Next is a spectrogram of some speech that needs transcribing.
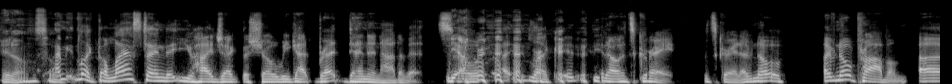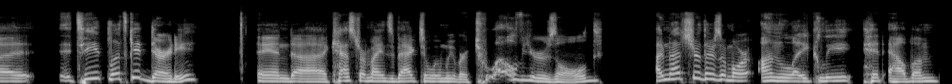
you know. So I mean, look, the last time that you hijacked the show, we got Brett Dennen out of it. So, Yeah. I, look, it, you know, it's great. It's great. I've no, I've no problem. Uh, T, let's get dirty and uh, cast our minds back to when we were 12 years old. I'm not sure there's a more unlikely hit album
